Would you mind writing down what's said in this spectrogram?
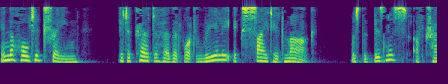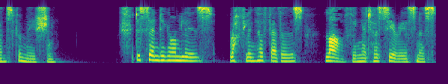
in the halted train, it occurred to her that what really excited Mark was the business of transformation. Descending on Liz, ruffling her feathers, laughing at her seriousness,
